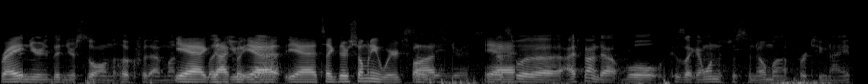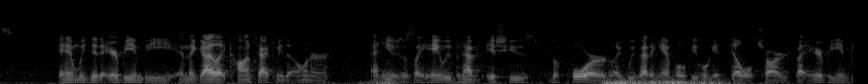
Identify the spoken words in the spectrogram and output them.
right Then you're then you're still on the hook for that money. yeah Like, you- exactly yeah, yeah it's like there's so many weird so spots dangerous. yeah That's what uh, I found out. Well, because like I went to Sonoma for two nights, and we did Airbnb, and the guy like contacted me, the owner, and he was just like, "Hey, we've been having issues before. Like we've had a handful of people get double charged by Airbnb,"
